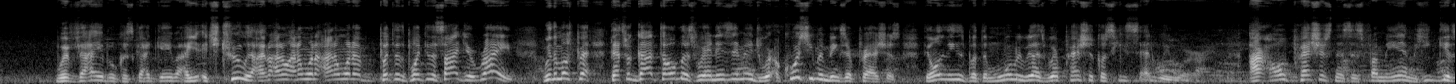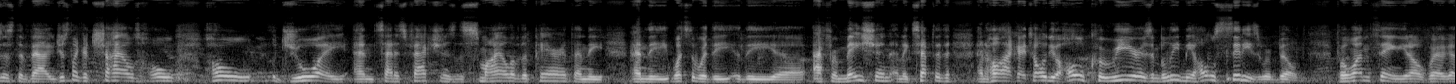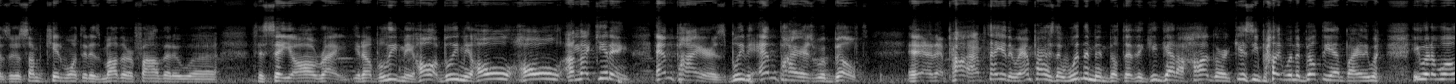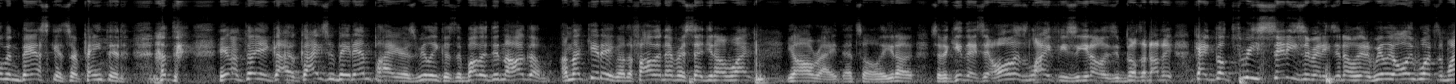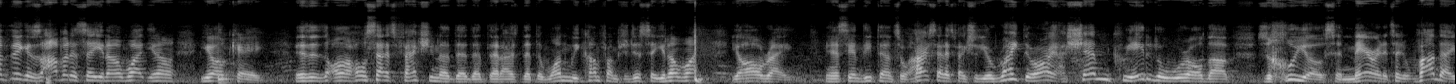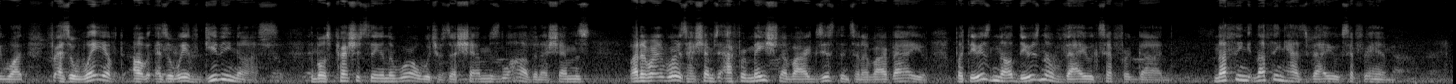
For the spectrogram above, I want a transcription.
We're valuable because God gave us. It's true. I don't, I don't want to. I don't want to put the point to the side. You're right. We're the most. Pre- that's what God told us. We're in His image. We're, of course, human beings are precious. The only thing is, but the more we realize we're precious because He said we were. Our whole preciousness is from Him. He gives us the value, just like a child's whole whole joy and satisfaction is the smile of the parent and the and the what's the word the the uh, affirmation and acceptance and whole like I told you, whole careers and believe me, whole cities were built for one thing. You know, because some kid wanted his mother or father to uh, to say you're all right. You know, believe me, whole believe me, whole whole. I'm not kidding. Empires, believe me, empires were built And, probably, I'm telling you, there were empires that wouldn't have been built. If the kid got a hug or a kiss, he probably wouldn't have built the empire. Would, he would have woven baskets or painted. I'm telling you, guys who made empires, really, because the mother didn't hug them. I'm not kidding. Or the father never said, you know what, you're all right, that's all. You know, so the kid, they say, all his life, he's, you know, he's built another, guy built three cities already. You know, really all he wants, one thing is Abba to say, you know what, you know, you're okay. There's a whole satisfaction that, that, that, our, that the one we come from should just say, you know what, you're all right. You understand deep down. So our satisfaction, you're right, there are. Hashem created a world of zechuyos and merit, etc. Vadai, what? As a way of, of, as a way of giving us the most precious thing in the world, which was Hashem's love and Hashem's what is Hashem's affirmation of our existence and of our value. But there is no there is no value except for God. Nothing nothing has value except for Him.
